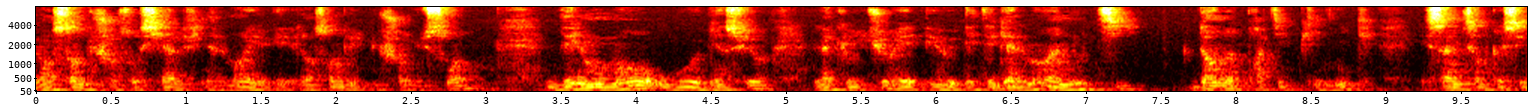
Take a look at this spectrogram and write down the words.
l'ensemble du champ social finalement et, l'ensemble du champ du soin, dès le moment où, bien sûr, la culture est également un outil dans notre pratique clinique, et ça, il me semble que c'est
